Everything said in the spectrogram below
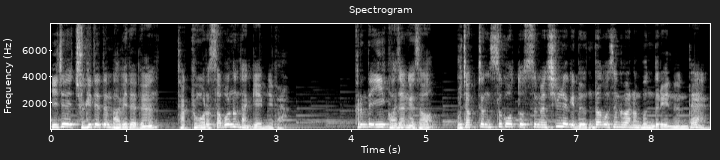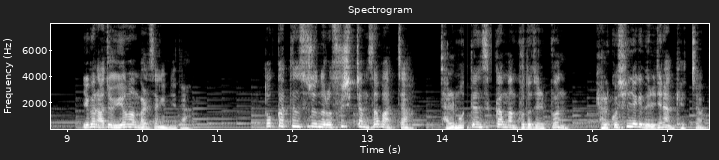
이제 죽이 되든 밥이 되든 작품으로 써보는 단계입니다. 그런데 이 과정에서 무작정 쓰고 또 쓰면 실력이 는다고 생각하는 분들이 있는데 이건 아주 위험한 발상입니다. 똑같은 수준으로 수십 장 써봤자 잘못된 습관만 굳어질 뿐 결코 실력이 늘진 않겠죠.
